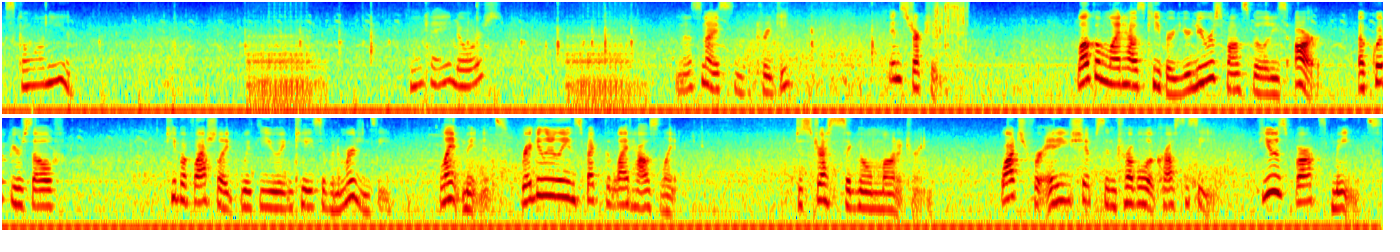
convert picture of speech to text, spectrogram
Let's go on in. Okay, doors. That's nice and creaky. Instructions. Welcome, Lighthouse Keeper. Your new responsibilities are equip yourself, keep a flashlight with you in case of an emergency, lamp maintenance, regularly inspect the lighthouse lamp, distress signal monitoring, watch for any ships in trouble across the sea, fuse box maintenance,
